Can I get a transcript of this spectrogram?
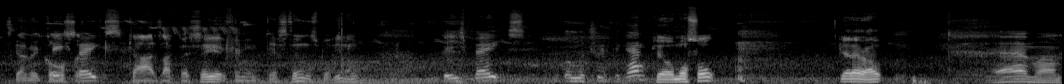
Let's get a bit Beef closer. bakes. Can't exactly see it from a distance, but you know. Beast Baits. Done the trick again. Pure muscle. Get her out. Yeah, man.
